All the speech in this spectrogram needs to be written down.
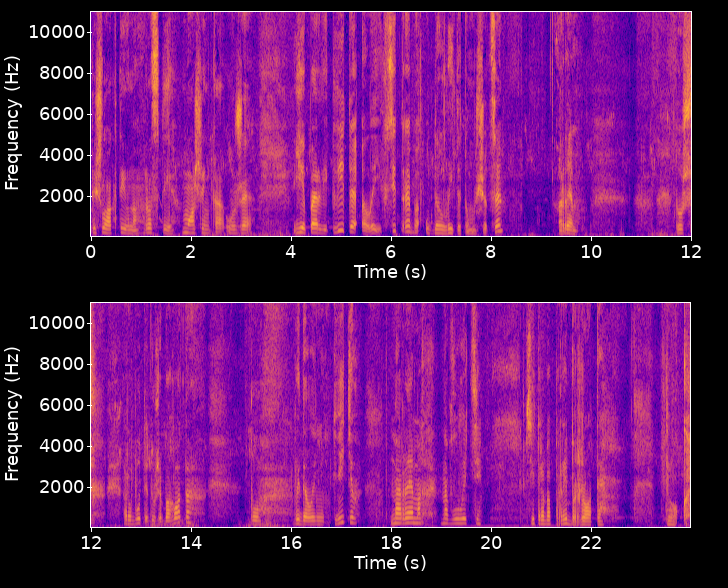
пішла активно рости машенька, уже є перві квіти, але їх всі треба удалити, тому що це рем. Тож роботи дуже багато по видаленню квітів на ремах на вулиці. Всі треба прибрати. Так.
